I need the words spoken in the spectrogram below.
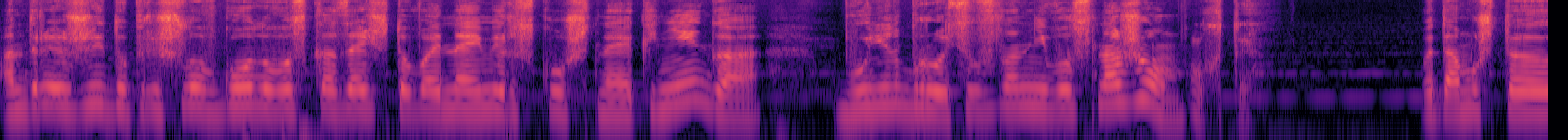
Андрею Жиду пришло в голову сказать, что «Война и мир» — скучная книга, Бунин бросился на него с ножом. Ух ты! Потому что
